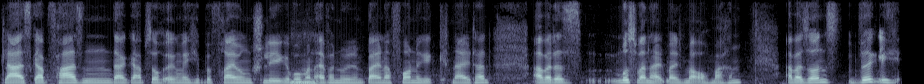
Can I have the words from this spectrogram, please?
klar, es gab Phasen, da gab es auch irgendwelche Befreiungsschläge, wo man einfach nur den Ball nach vorne geknallt hat. Aber das muss man halt manchmal auch machen. Aber sonst wirklich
